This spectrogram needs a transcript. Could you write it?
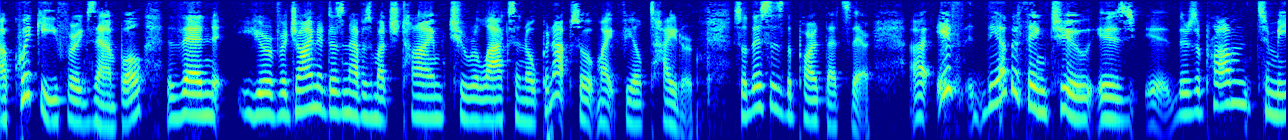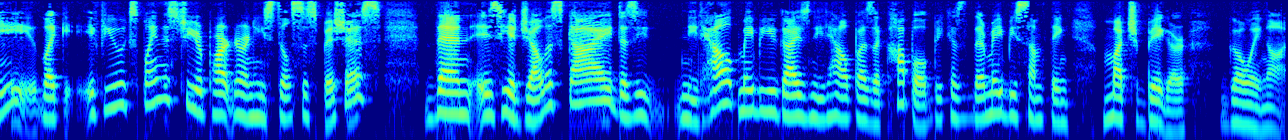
a quickie, for example, then your vagina doesn't have as much time to relax and open up, so it might feel tighter. So this is the part that's there. Uh, if the other thing too is uh, there's a problem to me, like if you explain this to your partner and he's still suspicious, then is he a jealous guy? Does he need help? Maybe you guys need help as a couple because there may be something much bigger going on.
